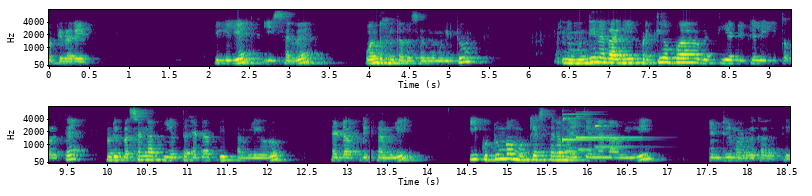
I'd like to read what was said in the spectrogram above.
ಕೊಟ್ಟಿದ್ದಾರೆ. ಇಲ್ಲಿಗೆ ಈ ಸರ್ವೆ, ಒಂದು ಹಂತದ ಸರ್ವೆ ಮುಗಿತು. ಇನ್ನು ಮುಂದಿನದಾಗಿ ಪ್ರತಿಯೊಬ್ಬ ವ್ಯಕ್ತಿಯ ಡೀಟೇಲ್ ಇಲ್ಲಿ ತಗೊಳುತ್ತೆ ನೋಡಿ ಬಸಣ್ಣ ಪಿ ಅಂತ ಹೆಡ್ ಆಫ್ ದಿ ಫ್ಯಾಮಿಲಿ ಅವರು. ಹೆಡ್ ಆಫ್ ದಿ ಫ್ಯಾಮಿಲಿ ಈ ಕುಟುಂಬ ಮುಖ್ಯಸ್ಥರ ಮಾಹಿತಿಯನ್ನ ನಾವು ಇಲ್ಲಿ ಎಂಟ್ರಿ ಮಾಡಬೇಕಾಗುತ್ತೆ.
